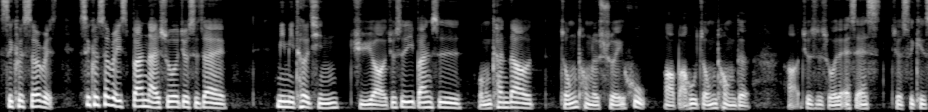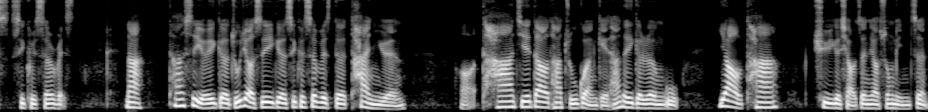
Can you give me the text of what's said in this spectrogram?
，Secret Service。Secret Service 一般来说就是在秘密特勤局哦，就是一般是我们看到总统的随扈哦，保护总统的啊，就是所谓的 SS，就 Secret Secret Service。那它是有一个主角是一个 Secret Service 的探员。哦，他接到他主管给他的一个任务，要他去一个小镇叫松林镇，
